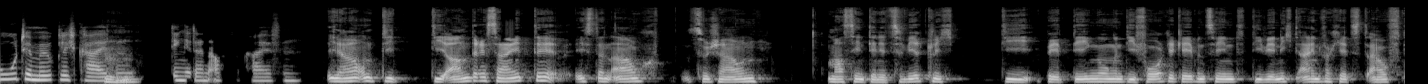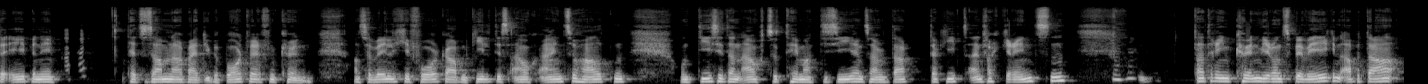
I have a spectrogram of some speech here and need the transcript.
gute Möglichkeiten, mhm. Dinge dann aufzugreifen. Ja, und die, die andere Seite ist dann auch zu schauen, was sind denn jetzt wirklich die Bedingungen, die vorgegeben sind, die wir nicht einfach jetzt auf der Ebene mhm. der Zusammenarbeit über Bord werfen können. Also welche Vorgaben gilt es auch einzuhalten und diese dann auch zu thematisieren, sagen, da, da gibt es einfach Grenzen. Mhm. Da drin können wir uns bewegen, aber da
